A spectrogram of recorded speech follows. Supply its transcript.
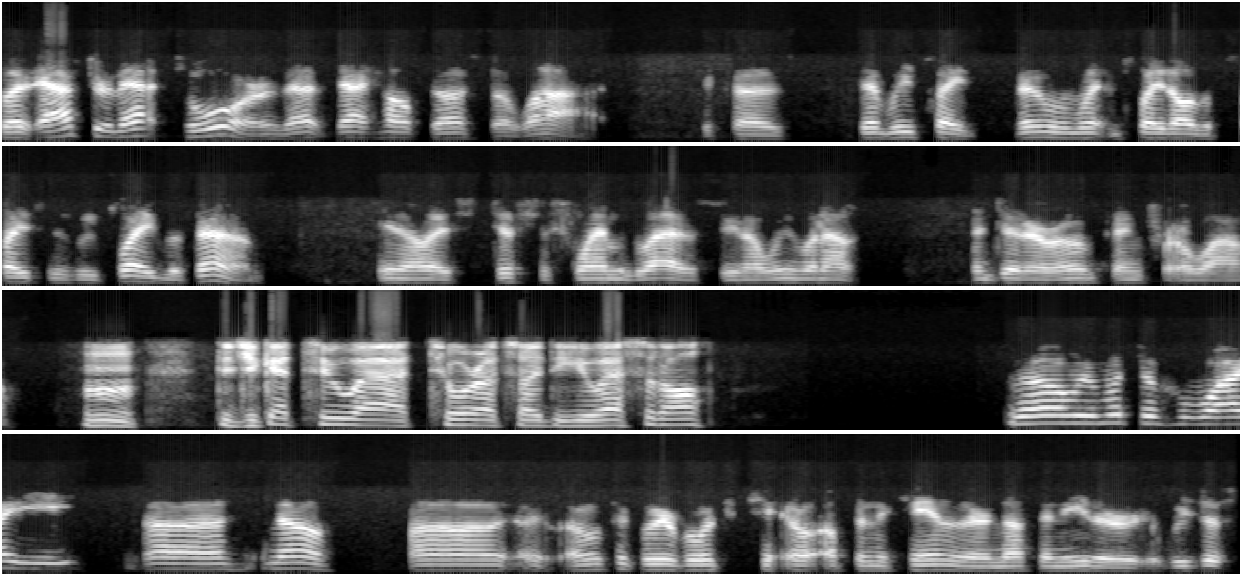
But after that tour, that that helped us a lot because then we played. Then we went and played all the places we played with them. You know, it's just a Slammin' Gladys. You know, we went out and did our own thing for a while. Hmm. Did you get to uh, tour outside the U.S. at all? No, we went to Hawaii. Uh, no, uh, I don't think we ever went to, up into Canada or nothing either. We just,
